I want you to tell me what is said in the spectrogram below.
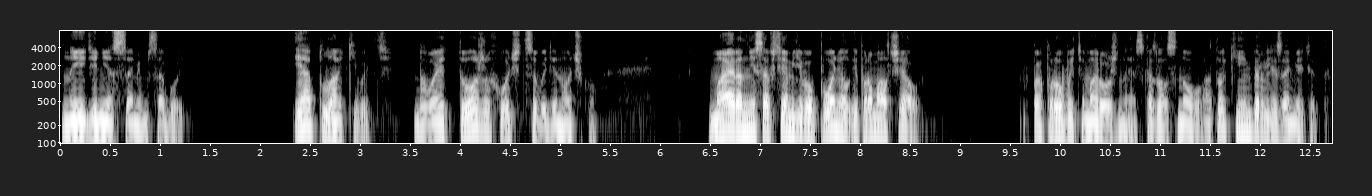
наедине с самим собой и оплакивать. Бывает, тоже хочется в одиночку. Майрон не совсем его понял и промолчал. «Попробуйте мороженое», — сказал Сноу, — «а то Кимберли заметит.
